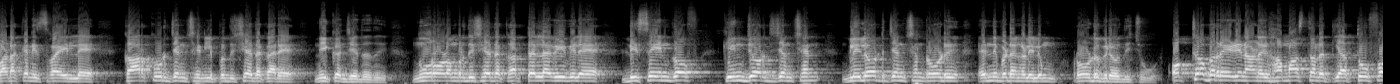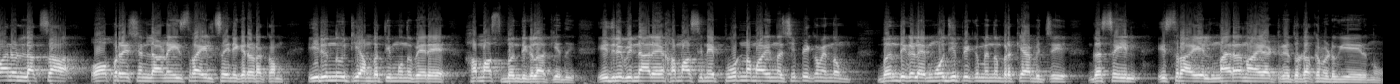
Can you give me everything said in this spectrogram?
വടക്കൻ ഇസ്രായേലിലെ കാർക്കൂർ ജംഗ്ഷനിൽ പ്രതിഷേധക്കാരെ നീക്കം ചെയ്തത്. നൂറോളം പ്രതിഷേധക്കാർ ടെല്ലവീവിലെ Dizengoff King George junction Glilot junction road എന്നിവിടങ്ങളിലും റോഡ് ഉപരോധിച്ചു ഒക്ടോബർ ഏഴിനാണ് ഹമാസ് നടത്തിയ തുഫാനുൽ ലക്സ ഓപ്പറേഷനിലാണ് ഇസ്രായേൽ സൈനികരടക്കം ഇരുന്നൂറ്റി അമ്പത്തിമൂന്ന് പേരെ ഹമാസ് ബന്ദികളാക്കിയത്. ഇതിനു പിന്നാലെ ഹമാസിനെ പൂർണമായും നശിപ്പിക്കുമെന്നും ബന്ദികളെ മോചിപ്പിക്കുമെന്നും പ്രഖ്യാപിച്ച് ഗസയിൽ ഇസ്രായേൽ നരനായാട്ടിന് തുടക്കമിടുകയായിരുന്നു.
